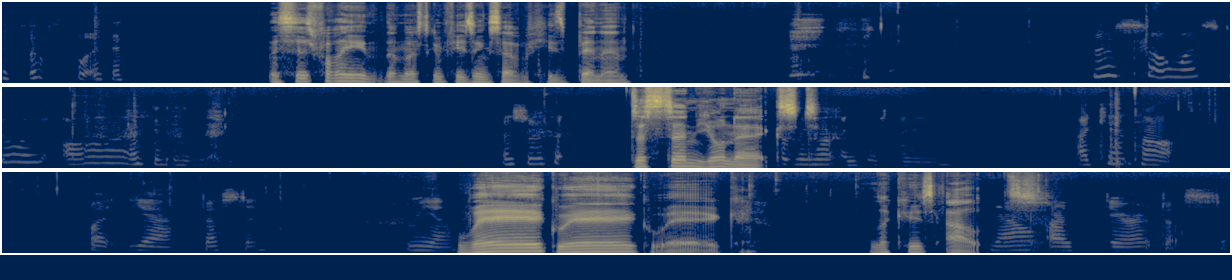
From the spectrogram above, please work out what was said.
it's a flip. This is probably the most confusing server he's been in. There's so much going on. I should have put Dustin, you're next. I can't talk. But yeah, Dustin. Real. Wig, wig, wig. Look who's out. Now I stare at Dustin.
